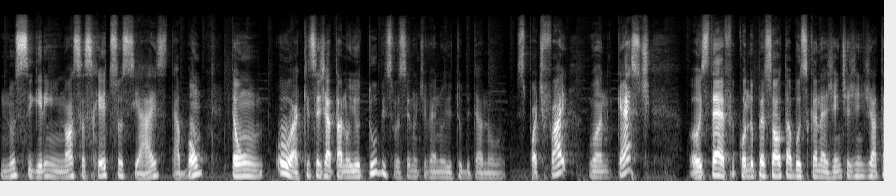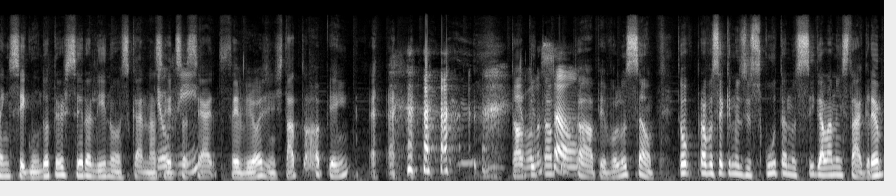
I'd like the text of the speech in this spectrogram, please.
nos seguirem em nossas redes sociais, tá bom? Então, oh, aqui você já está no YouTube, se você não tiver no YouTube, está no Spotify, OneCast. Ô, Steph, quando o pessoal tá buscando a gente, a gente já tá em segundo ou terceiro ali nos, nas Eu redes vi. sociais. Você viu? A gente tá top, hein? top, Evolução. top, top. Evolução. Então, para você que nos escuta, nos siga lá no Instagram,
